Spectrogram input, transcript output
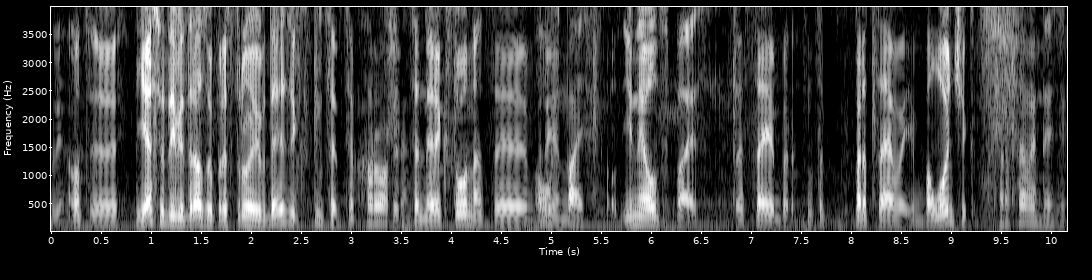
блін. От е, я сюди відразу пристроїв Дезік. Ну, це, це, Хороше. це, це не Рексона, це блін. Old Spice. І не Old Spice, це Saber. Ну, це перцевий балончик Перцевий дезік.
